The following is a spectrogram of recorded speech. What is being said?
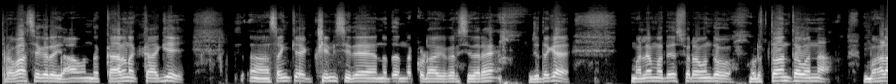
ಪ್ರವಾಸಿಗರು ಯಾವ ಒಂದು ಕಾರಣಕ್ಕಾಗಿ ಸಂಖ್ಯೆ ಕ್ಷೀಣಿಸಿದೆ ಅನ್ನೋದನ್ನು ಕೂಡ ವಿವರಿಸಿದ್ದಾರೆ. ಜೊತೆಗೆ ಮಲೆಮಹದೇಶ್ವರ ಒಂದು ವೃತ್ತಾಂತವನ್ನು ಬಹಳ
